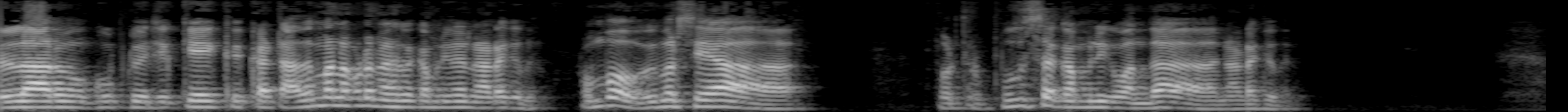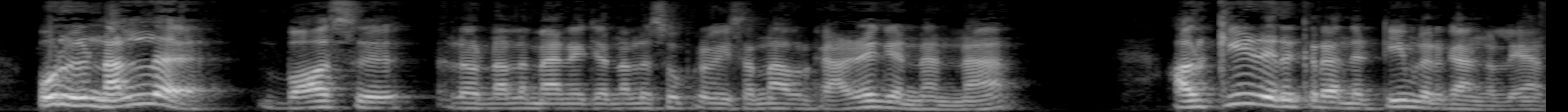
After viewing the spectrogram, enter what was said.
எல்லாரும் கூப்பிட்டு வச்சு கேக்கு கட் அது மாதிரிலாம் கூட நல்ல கம்பெனிலாம் நடக்குது. ரொம்ப விமர்சையாக ஒருத்தர் புதுசாக கம்பெனிக்கு வந்தால் நடக்குது. ஒரு நல்ல பாஸு இல்லை ஒரு நல்ல மேனேஜர் நல்ல சூப்பர்வைசர்னா அவருக்கு அழகு என்னன்னா அவர் கீழே இருக்கிற அந்த டீம்ல இருக்காங்க இல்லையா?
